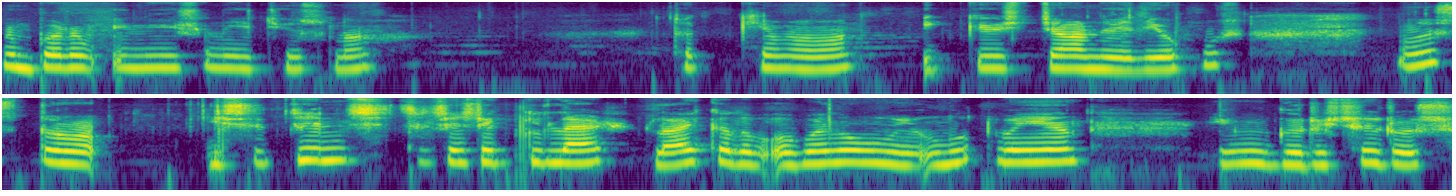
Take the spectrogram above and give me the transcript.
benim param en iyisine yetiyorsun ha. Takayım hemen. 200 can veriyormuş. Tamam. İstediğiniz için teşekkürler. Like alıp abone olmayı unutmayın. Görüşürüz.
